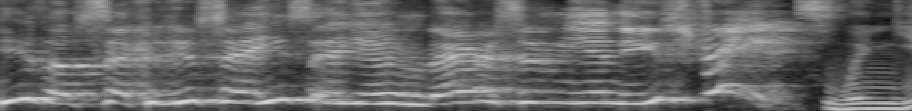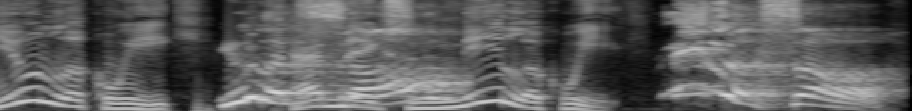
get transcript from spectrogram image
he's upset because you say he said you're embarrassing me in these streets. When you look weak, you look that soft. makes me look weak. He looks soft.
